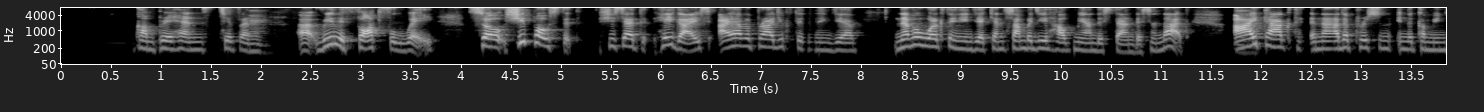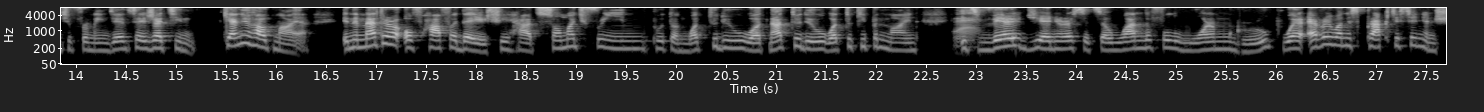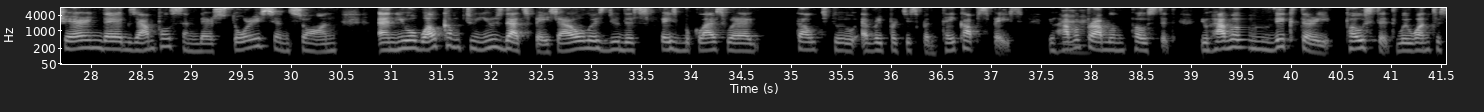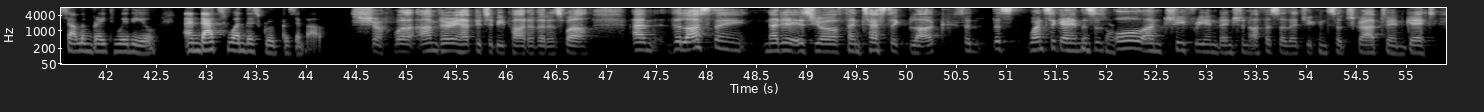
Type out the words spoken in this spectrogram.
comprehensive and mm. uh, really thoughtful way. So she posted, she said, Hey guys, I have a project in India, never worked in India. Can somebody help me understand this and that? Mm. I tagged another person in the community from India and say, Jatin, can you help Maya? In a matter of half a day, she had so much free input on what to do, what not to do, what to keep in mind. Wow. It's very generous. It's a wonderful, warm group where everyone is practicing and sharing their examples and their stories and so on. And you're welcome to use that space. I always do this Facebook Lives where I tell to every participant take up space. You have mm. a problem, post it. You have a victory, post it. We want to celebrate with you. And that's what this group is about. Sure. Well, I'm very happy to be part of it as well. And the last thing, Nadia, is your fantastic blog. So this, once again, this is all on Chief Reinvention Officer that you can subscribe to and get.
